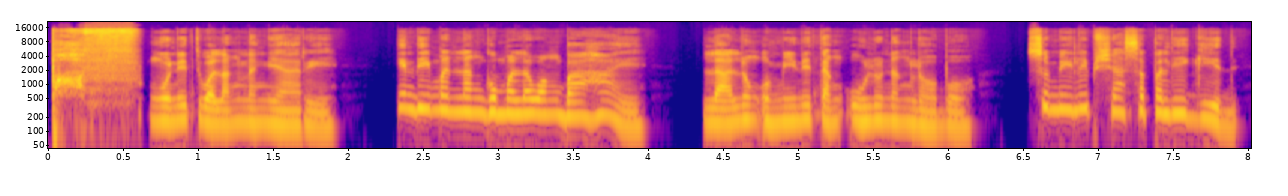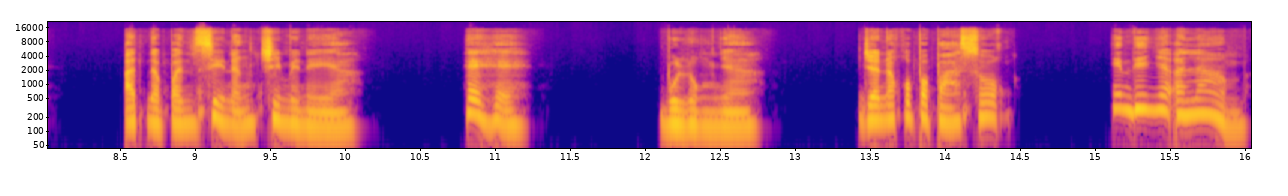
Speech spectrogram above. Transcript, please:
Puff! Ngunit walang nangyari. Hindi man lang gumalaw ang bahay. Lalong uminit ang ulo ng lobo. Sumilip siya sa paligid at napansin ang chimenea. Hehe, bulong niya. Diyan ako papasok. Hindi niya alam.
